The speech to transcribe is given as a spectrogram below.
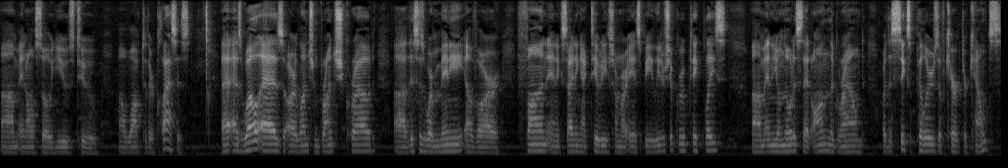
um, and also use to uh, walk to their classes. Uh, as well as our lunch and brunch crowd, uh, this is where many of our fun and exciting activities from our ASB leadership group take place. Um, and you'll notice that on the ground are the six pillars of character counts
